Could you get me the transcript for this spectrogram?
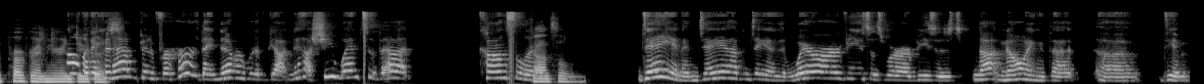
the program here and no, do but this. if it hadn't been for her they never would have gotten out she went to that consulate consul day in and day out and day in where are our visas where are our visas not knowing that uh, the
